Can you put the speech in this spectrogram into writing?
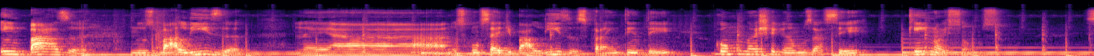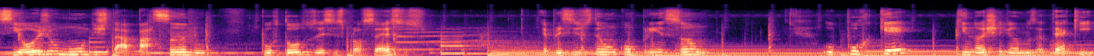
embasa, nos baliza né, nos concede balizas para entender como nós chegamos a ser quem nós somos. Se hoje o mundo está passando por todos esses processos, é preciso ter uma compreensão o porquê que nós chegamos até aqui.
